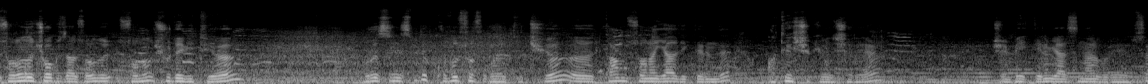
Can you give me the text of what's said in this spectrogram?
Sonu da çok güzel. Sonu, sonu şurada bitiyor. Burasının ismi de Kolossos olarak geçiyor. Ee, tam sona geldiklerinde ateş çıkıyor dışarıya. Şimdi bekleyelim gelsinler buraya hepsi.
